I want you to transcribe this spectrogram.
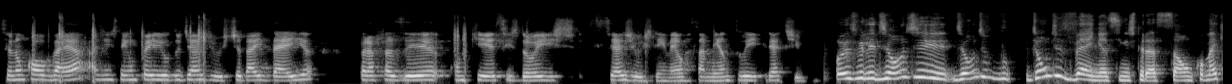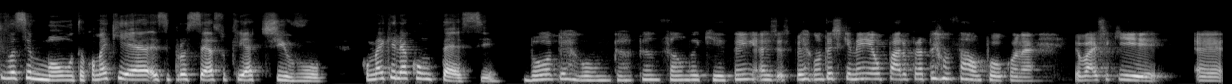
Se não couber, a gente tem um período de ajuste da ideia para fazer com que esses dois se ajustem, né? Orçamento e criativo. Oi, Julie, de onde, de onde, de onde vem essa inspiração? Como é que você monta? Como é que é esse processo criativo? Como é que ele acontece? Boa pergunta. Pensando aqui, tem as perguntas que nem eu paro para pensar um pouco, né? Eu acho que é,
